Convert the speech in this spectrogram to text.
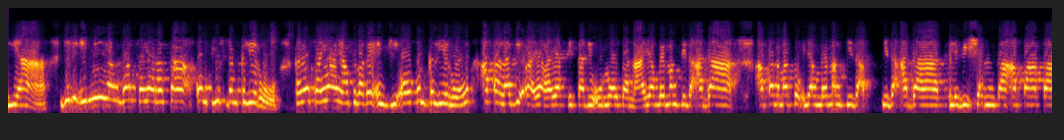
Ya, jadi ini yang buat saya rasa confused dan keliru. Kalau saya yang sebagai NGO pun keliru, apalagi rakyat-rakyat kita di Ulu sana yang memang tidak ada apa nama tu, yang memang tidak tidak ada televisyen ke apa ke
